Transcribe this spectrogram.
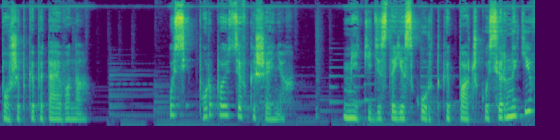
пошепки питає вона. Усі порпаються в кишенях. Мікі дістає з куртки пачку сірників,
